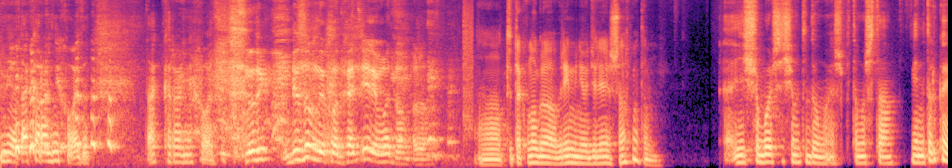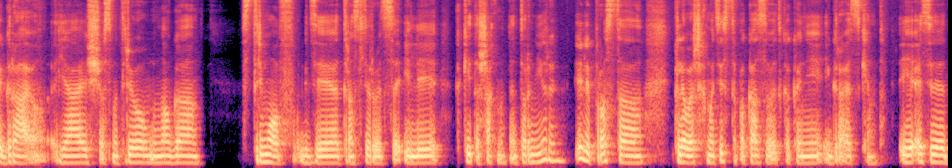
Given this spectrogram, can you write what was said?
Нет, так король не ходит. Так король не ходит. Ну ты безумный ход хотели, вот он, пожалуйста. А, ты так много времени уделяешь шахматам? Еще больше, чем ты думаешь, потому что я не только играю, я еще смотрю много стримов, где транслируются или какие-то шахматные турниры, или просто клевые шахматисты показывают, как они играют с кем-то. И эти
